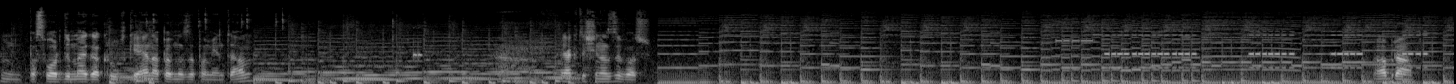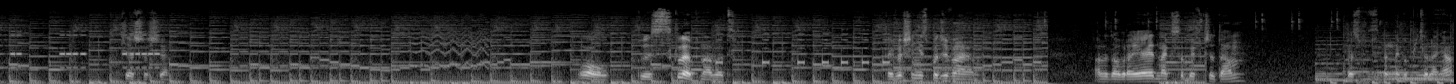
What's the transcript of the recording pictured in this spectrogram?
Hmm, Passwordy mega krótkie, na pewno zapamiętam. Jak ty się nazywasz? Dobra. Cieszę się. Wow, tu jest sklep nawet. Tego się nie spodziewałem. Ale dobra, ja jednak sobie wczytam. Bez zbędnego pitolenia.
